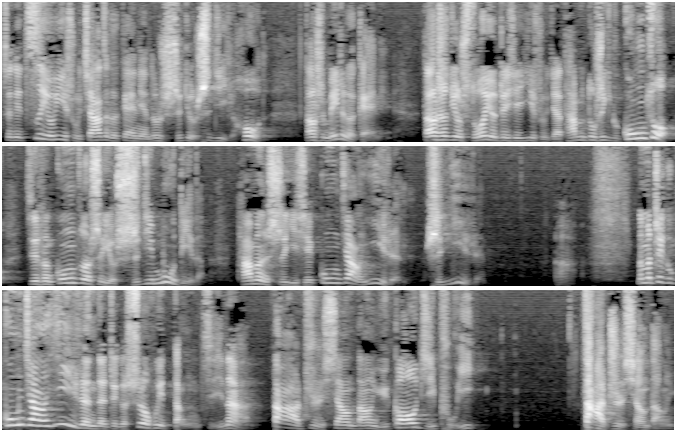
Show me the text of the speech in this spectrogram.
这个自由艺术家这个概念都是十九世纪以后的，当时没这个概念。当时就所有这些艺术家，他们都是一个工作，这份工作是有实际目的的，他们是一些工匠艺人，是艺人啊。那么这个工匠艺人的这个社会等级呢？大致相当于高级仆役，大致相当于。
